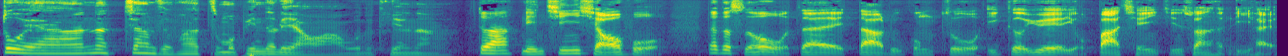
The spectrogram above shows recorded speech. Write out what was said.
对啊，那这样子的话怎么拼得了啊？我的天呐！对啊，年轻小伙，那个时候我在大陆工作，一个月有八千，已经算很厉害了。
